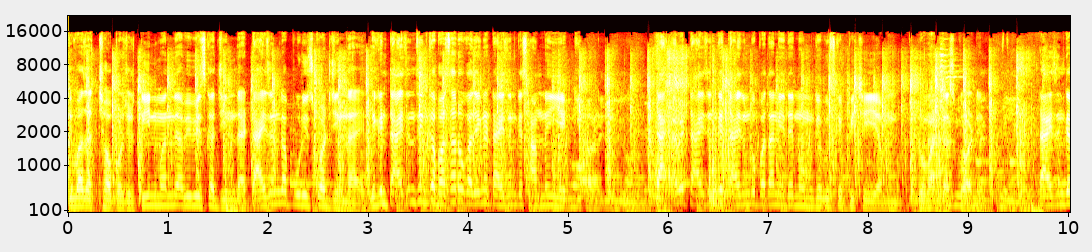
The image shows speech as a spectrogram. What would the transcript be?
इसके बाद अच्छा अपॉर्चुनिटी तीन बंदे अभी भी इसका ज़िंदा है। टाइजन का पूरी स्क्वाड ज़िंदा है। लेकिन टाइजन से इनका बसर होगा देखना टाइजन के सामने ही एक की अबे टाइजन के टाइजन को पता नहीं देना उनके उसके पीछे ही हम रोमान का स्क्वाड है। टाइजन के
